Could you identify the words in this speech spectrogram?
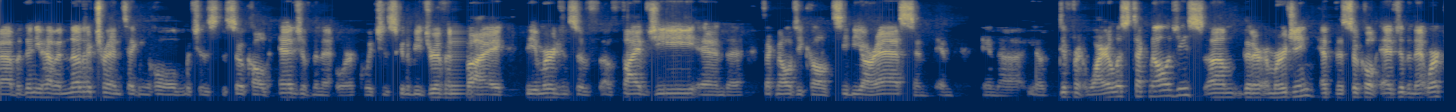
uh, but then you have another trend taking hold, which is the so-called edge of the network, which is going to be driven by the emergence of, of 5G and uh, technology called CBRS and and and uh, you know different wireless technologies um, that are emerging at the so-called edge of the network.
